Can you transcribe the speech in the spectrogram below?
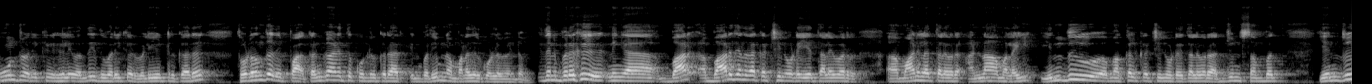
மூன்று அறிக்கைகளை வந்து இதுவரைக்கும் அவர் வெளியிட்டிருக்காரு. தொடர்ந்து அதை பா கண்காணித்துக் கொண்டிருக்கிறார் என்பதையும் நாம் மனதில் கொள்ள வேண்டும். இதன் பிறகு நீங்கள் பார பாரதிய ஜனதா கட்சியினுடைய தலைவர் மாநில தலைவர் அண்ணாமலை இந்து மக்கள் கட்சியினுடைய தலைவர் அர்ஜுன் சம்பத் என்று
